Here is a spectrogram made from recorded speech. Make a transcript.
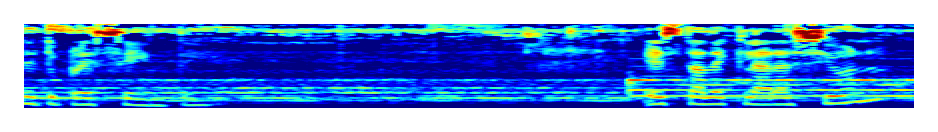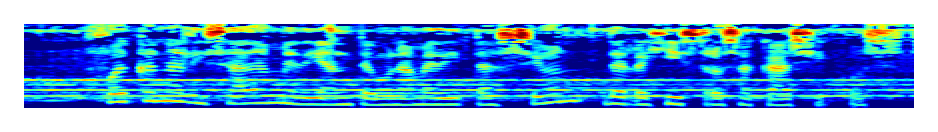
de tu presente. Esta declaración fue canalizada mediante una meditación de registros akáshicos.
